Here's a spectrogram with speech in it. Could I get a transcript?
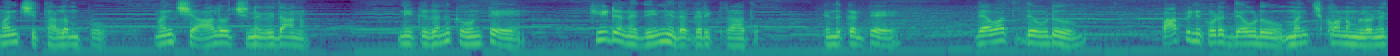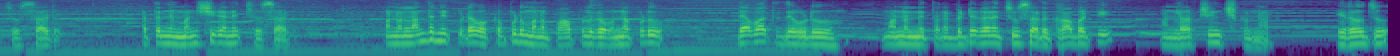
మంచి తలంపు మంచి ఆలోచన విధానం నీకు గనుక ఉంటే కీడు అనేది నీ దగ్గరికి రాదు. ఎందుకంటే దేవాతి దేవుడు పాపిని కూడా దేవుడు మంచి కోణంలోనే చూశాడు అతన్ని మనిషిగానే చూశాడు మనల్ని కూడా ఒకప్పుడు మనం పాపులుగా ఉన్నప్పుడు దేవాతి దేవుడు మనల్ని తన బిడ్డగానే చూశాడు కాబట్టి మనల్ని రక్షించుకున్నాడు. ఈరోజు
